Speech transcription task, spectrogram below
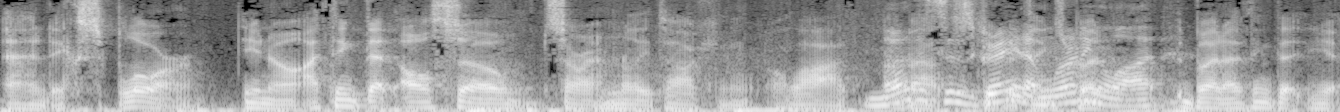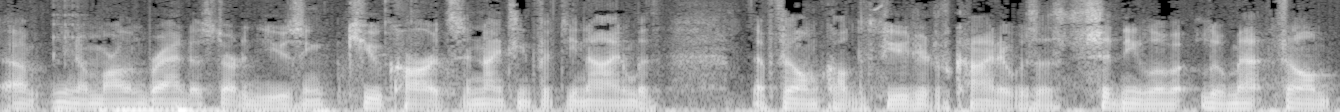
and explore. You know, I think that also. Sorry, I'm really talking a lot. No, this is great. I'm learning but- a lot. But I think that um, you know Marlon Brando started using cue cards in 1959 with a film called The Fugitive Kind. It was a Sidney Lumet film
